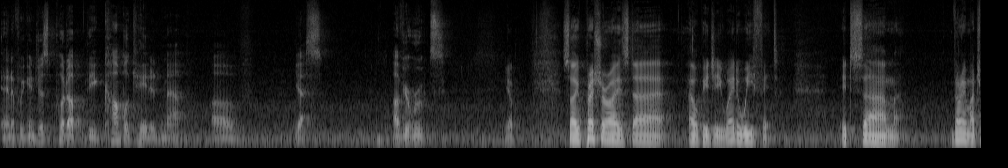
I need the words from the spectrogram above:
And if we can just put up the complicated map of... Yes, of your routes. Yep. So pressurized LPG, where do we fit? It's um, very much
